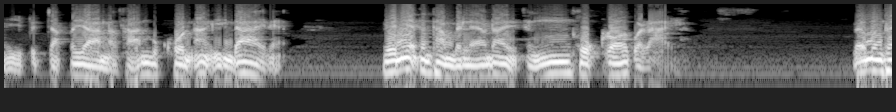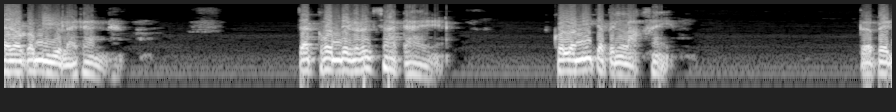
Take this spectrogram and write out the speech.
มีประจักษ์พยานหลักฐานบุคคลอ้างอิงได้เนี่ยเรื่องนี้ท่านทำไปแล้วได้ถึงหกร้อยกว่าราย แล้วเมืองไทยเราก็มีอยู่หลายท่านนะจากคนที่ระลึกชาติได้เนี่ยคนเหล่านี้จะเป็นหลักให้ จะเป็น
